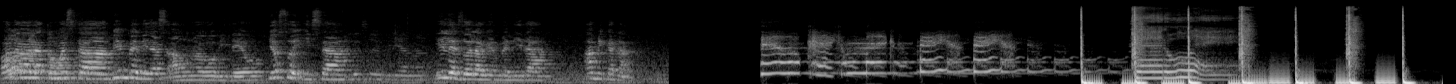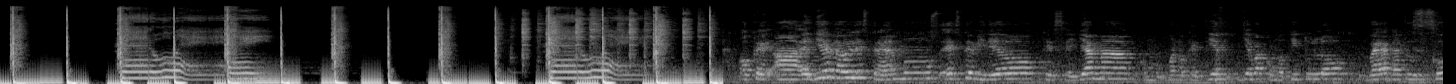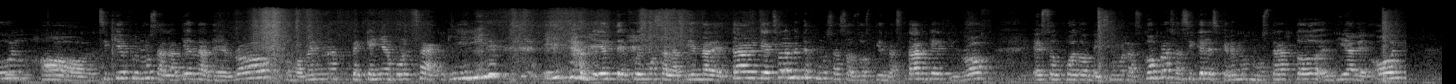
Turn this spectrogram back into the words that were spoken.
Hola, hola, ¿cómo están? Bienvenidas a un nuevo video. Yo soy Isa Yo soy y les doy la bienvenida a mi canal. Se llama, como, bueno, que tien- lleva como título Back, to, School Haul. Así que fuimos a la tienda de Ross, como ven una pequeña bolsa aquí, y también te- fuimos a la tienda de Target, solamente fuimos a esas dos tiendas, Target y Ross. Eso fue donde hicimos las compras, así que les queremos mostrar todo el día de hoy.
